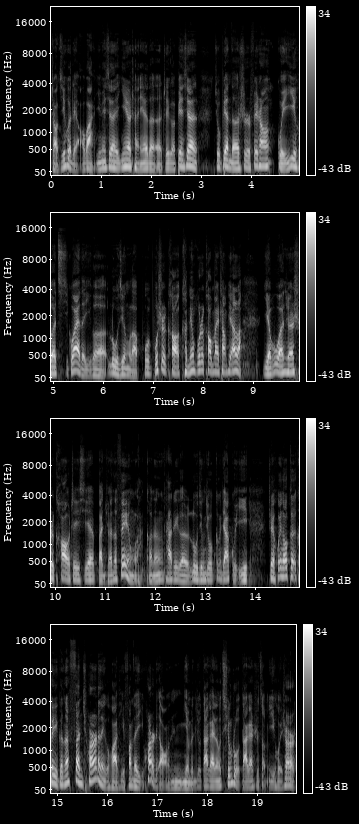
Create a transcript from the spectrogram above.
找机会聊吧，因为现在音乐产业的这个变现就变得是非常诡异和奇怪的一个路径了。不不是靠，肯定不是靠卖唱片了，也不完全是靠这些版权的费用了，可能它这个路径就更加诡异。这回头可可以跟咱饭圈的那个话题放在一块儿聊，你们就大概能清楚大概是怎么一回事儿。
